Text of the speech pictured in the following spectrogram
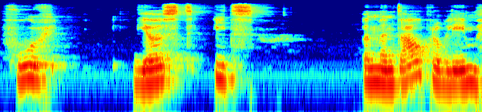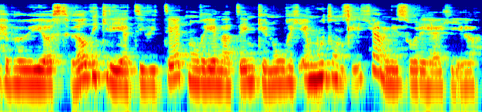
Voor juist iets, een mentaal probleem, hebben we juist wel die creativiteit nodig en dat denken nodig en moet ons lichaam niet zo reageren.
